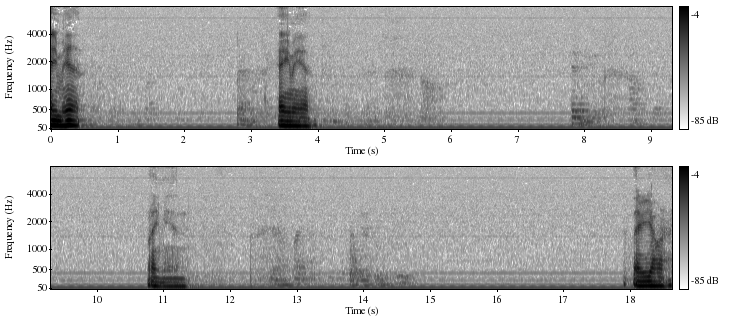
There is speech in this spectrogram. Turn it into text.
Amen. Amen. Amen. There you are.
